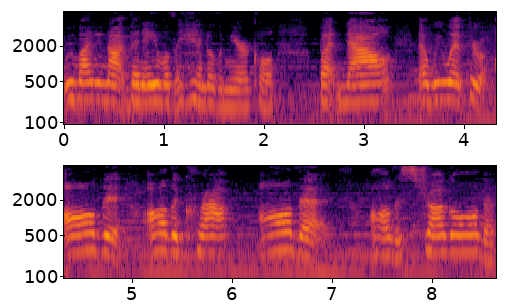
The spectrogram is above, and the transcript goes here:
we might have not been able to handle the miracle. But now that we went through all the all the crap, all the all the struggle, the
